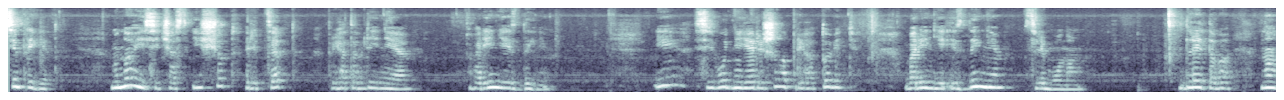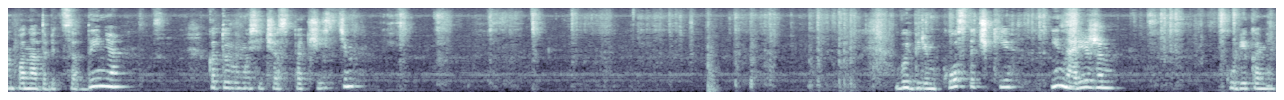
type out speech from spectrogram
Всем привет! Многие сейчас ищут рецепт приготовления варенья из дыни. И сегодня я решила приготовить варенье из дыни с лимоном. Для этого нам понадобится дыня, которую мы сейчас почистим. Выберем косточки и нарежем кубиками.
